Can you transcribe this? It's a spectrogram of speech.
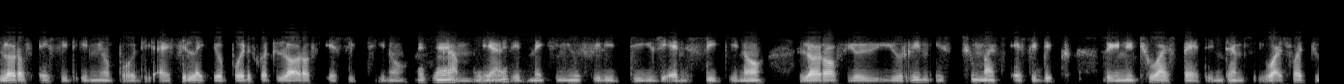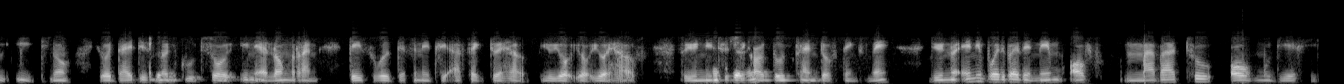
a lot of acid in your body. I feel like your body's got a lot of acid, you know. Mm-hmm. Um, yes, mm-hmm. it making you feel dizzy and sick, you know. A lot of your urine is too much acidic. So you need to watch that in terms watch what you eat, you know. Your diet is not good. So in a long run this will definitely affect your health your your, your health. So you need to check out those kind of things, ne? Do you know anybody by the name of Mabatu or Mudiesi?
